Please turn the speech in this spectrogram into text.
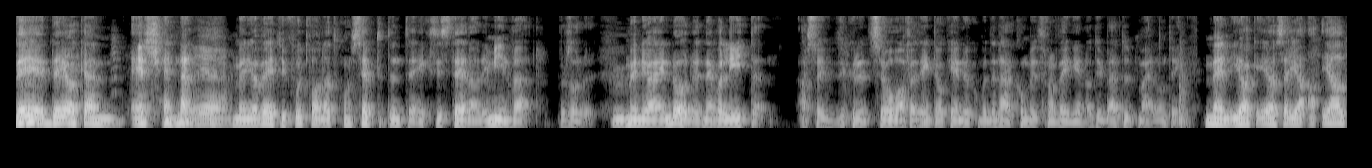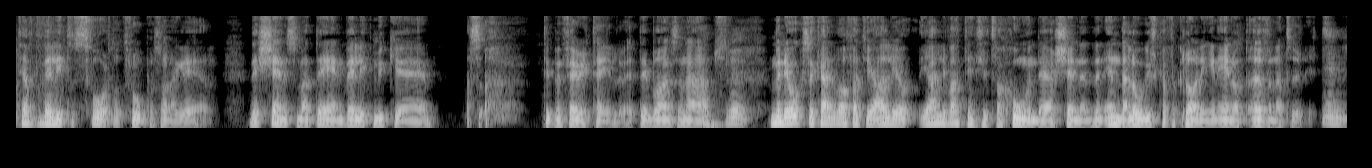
det är det jag kan erkänna. Ja. Men jag vet ju fortfarande att konceptet inte existerar i min värld. Förstår du? Mm. Men jag är ändå, du vet, när jag var liten. Alltså du kunde inte sova för jag tänkte okej nu kommer den här komma ut från väggen och typ äta upp mig eller någonting. Men jag, jag, säger, jag, jag har alltid haft väldigt svårt att tro på sådana grejer. Det känns som att det är en väldigt mycket, alltså, typ en fairy tale du vet. Det är bara en sån här. Absolut. Men det också kan vara för att jag aldrig, jag har aldrig varit i en situation där jag känner att den enda logiska förklaringen är något övernaturligt. Mm,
